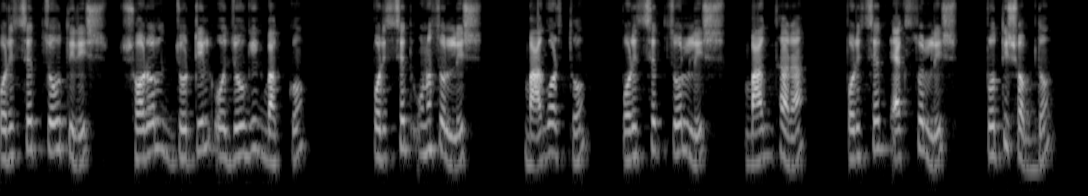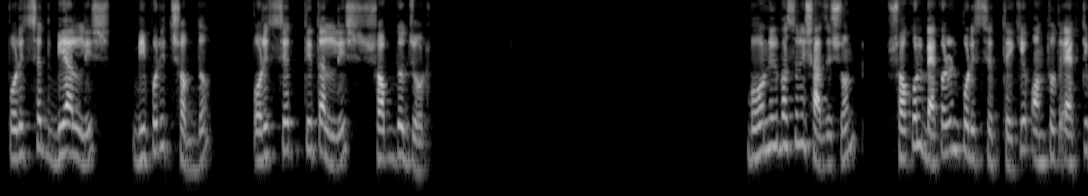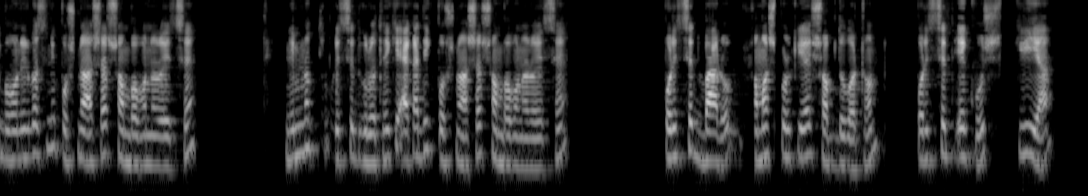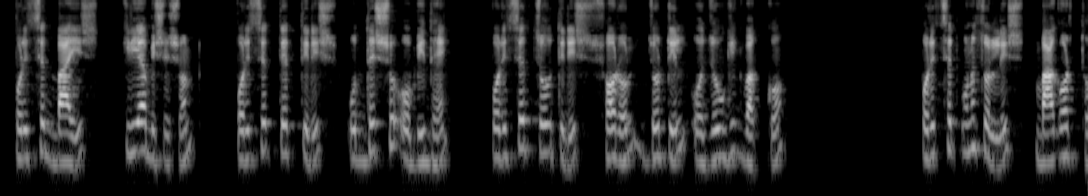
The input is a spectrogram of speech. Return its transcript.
পরিচ্ছেদ চৌত্রিশ, সরল, জটিল ও যৌগিক বাক্য, পরিচ্ছেদ উনচল্লিশ বাগর্থ পরিচ্ছেদ চল্লিশ, বাগধারা, পরিচ্ছেদ একচল্লিশ, প্রতিশব্দ, পরিচ্ছেদ বিয়াল্লিশ, বিপরীত শব্দ, পরিচ্ছেদ তেতাল্লিশ শব্দ বহুনির্বাচনী সাজেশন, সকল ব্যাকরণ পরিচ্ছেদ থেকে অন্তত একটি বহুনির্বাচনী প্রশ্ন আসার সম্ভাবনা রয়েছে। নিম্নোক্ত পরিচ্ছেদগুলো থেকে একাধিক প্রশ্ন আসার সম্ভাবনা রয়েছে। পরিচ্ছেদ বারো, সমাস প্রক্রিয়ায় শব্দ গঠন। পরিচ্ছেদ একুশ, ক্রিয়া। পরিচ্ছেদ বাইশ, ক্রিয়া বিশেষণ। পরিচ্ছেদ তেত্রিশ, উদ্দেশ্য ও বিধে। পরিচ্ছেদ চৌত্রিশ, সরল, জটিল ও যৌগিক বাক্য। পরিচ্ছেদ উনচল্লিশ, বাগ অর্থ,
